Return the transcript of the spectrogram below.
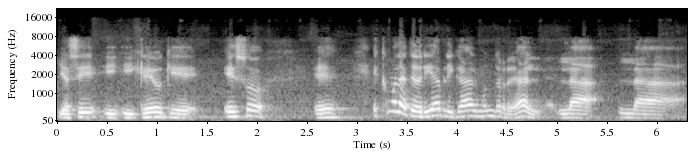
Y así, y, creo que eso es, es, como la teoría aplicada al mundo real. La, la,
